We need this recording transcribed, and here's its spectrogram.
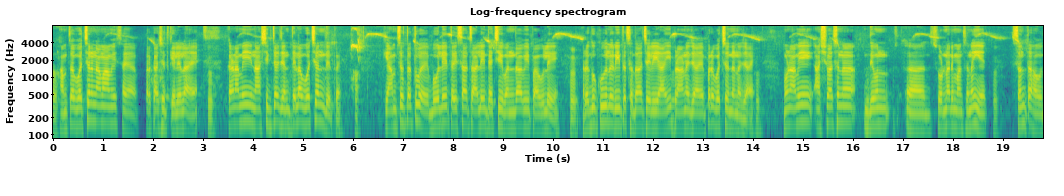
आमचा वचननामा आम्ही प्रकाशित केलेला आहे. कारण आम्ही नाशिकच्या जनतेला वचन देतोय. की आमचं तत्व आहे बोले तैसा चाले त्याची वंदावी पावले. रघुकुल रीत सदा चली आई प्राण जाय पर वचन न जाय. म्हणून आम्ही आश्वासनं देऊन सोडणारे माणसं नाही आहेत संत आहोत.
